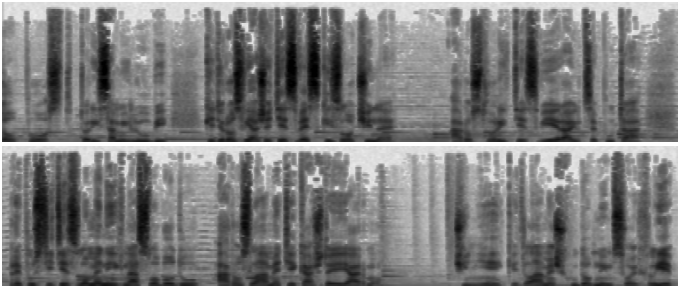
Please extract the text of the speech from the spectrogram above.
to pôst, ktorý sa mi ľúbi, keď rozviažete zväzky zločinné, a roztvoríte zvierajúce putá, prepustíte zlomených na slobodu a rozlámete každé jarmo. Či nie, keď lámeš chudobným svoj chlieb,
